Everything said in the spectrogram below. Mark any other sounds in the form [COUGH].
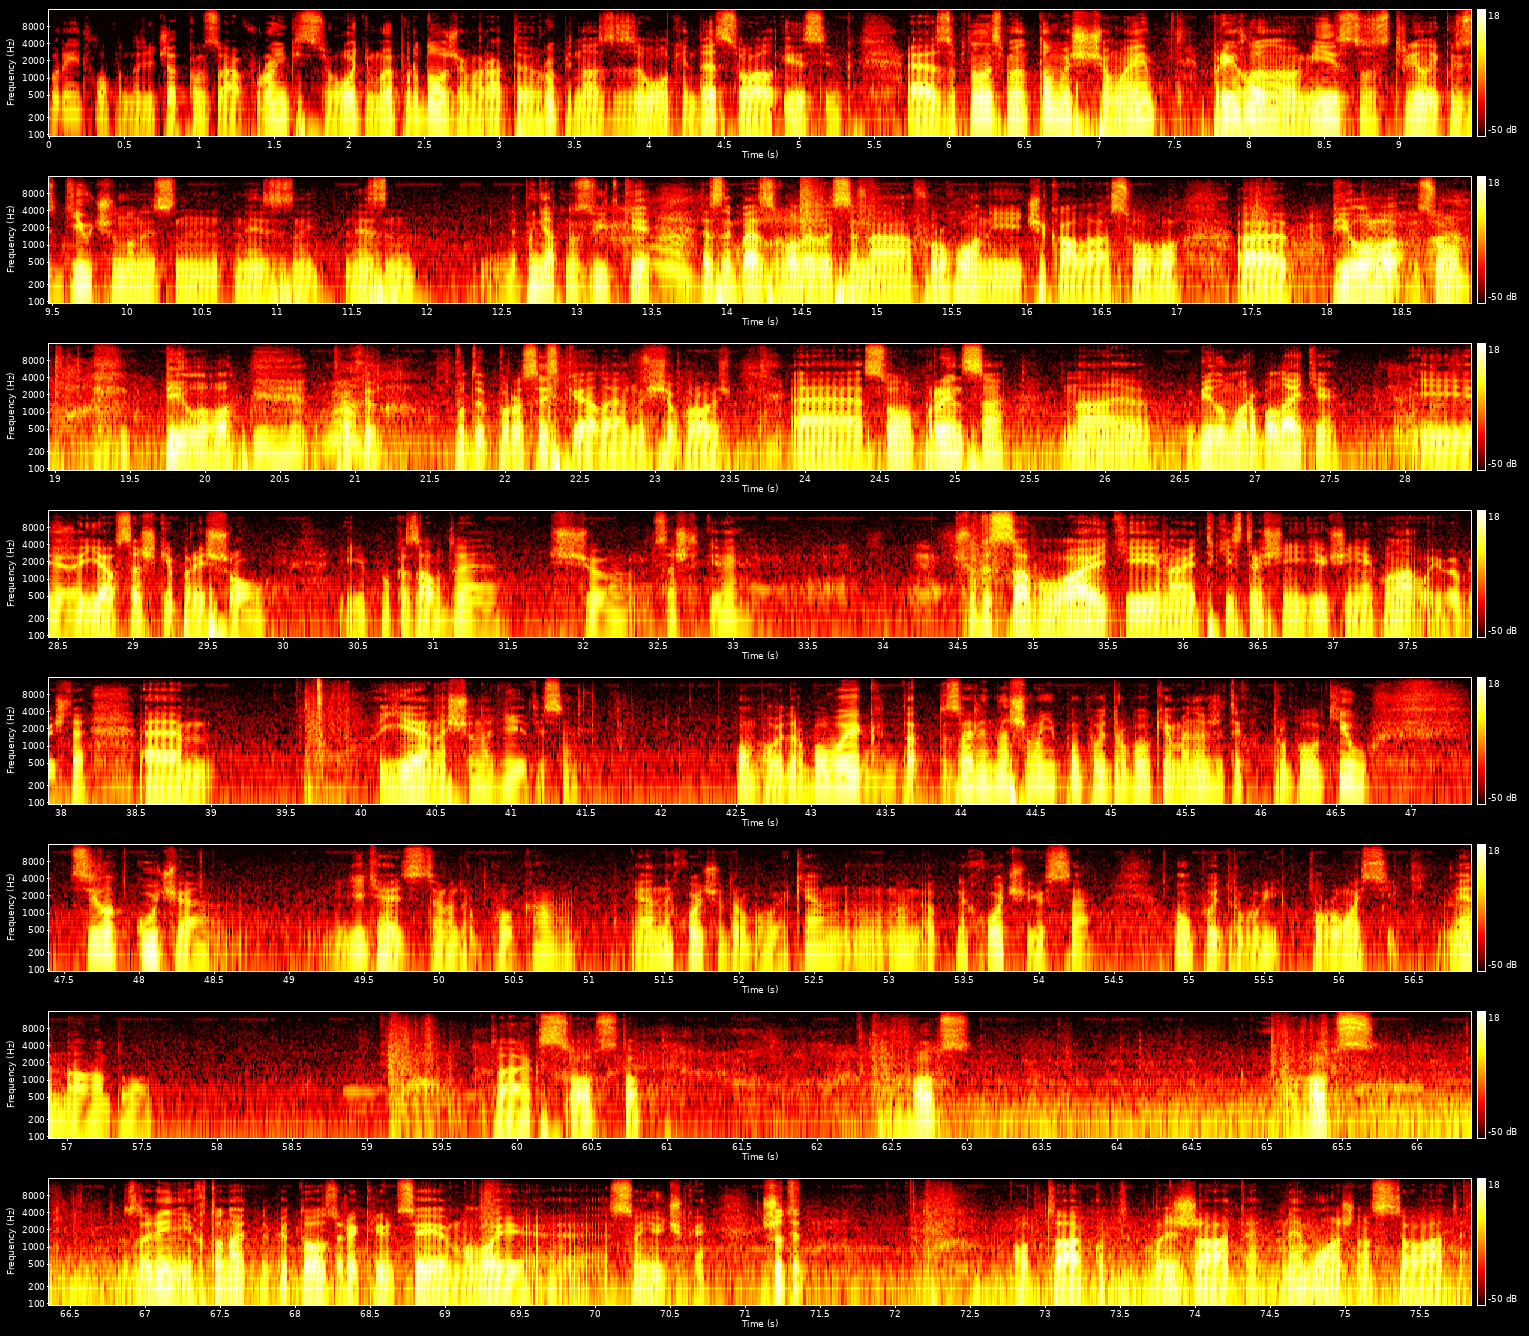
Привіт, хлопці, та дівчаткам, з вами Фроньки. Сьогодні ми продовжуємо грати в групі на The Walking Dead Soul Instinct. Е, зупинились ми на тому, що ми приїхали на місто, зустріли якусь дівчину, не з, не не непонятно звідки з небес звалилися на фургон і чекала свого е, білого, свого [LAUGHS] білого, трохи буде по-російськи, але ну що поробиш, е, свого принца на е, білому арбалеті. І я все ж таки прийшов і показав, де що все ж таки чудеса бувають, і навіть такі страшні дівчині, як вона. Ой, вибачте. Ем, є на що надіятися. Помповий дробовик. Та взагалі нащо мені помпові дробовики? У мене вже тих дробовиків ціла куча. Йдіть геть з цими дробовиками. Я не хочу дробовик. Я ну, от не хочу і все. Помповий дробовик. Просіть. Не надо. Так, стоп, стоп. Гопс. Гопс. Взагалі ніхто навіть не підозрює, крім цієї малої е, свинючки. Що ти. Отак от, лежати. Не можна вставати.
